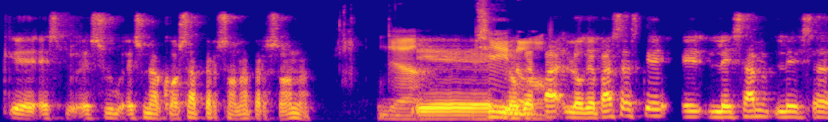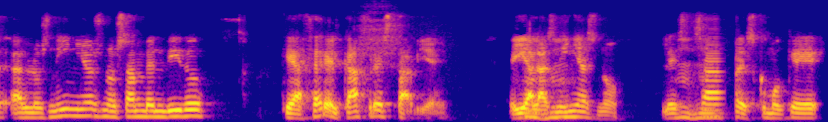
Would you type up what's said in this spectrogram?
que es, es, una cosa persona a persona. Eh, lo, que pasa es que eh, les a los niños nos han vendido que hacer el cafre está bien y a las niñas no. Les sabes como que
